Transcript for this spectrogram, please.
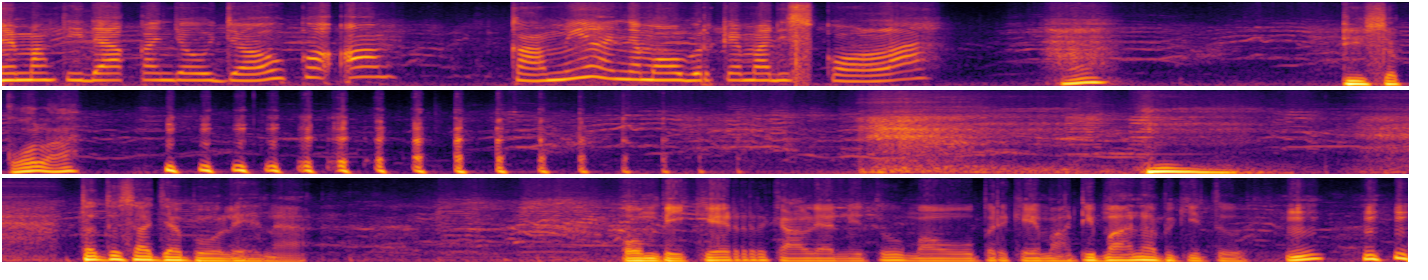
Memang tidak akan jauh-jauh kok, Om. Kami hanya mau berkemah di sekolah. Hah? Di sekolah? Hmm, Tentu saja boleh, nak. Om pikir kalian itu mau berkemah di mana begitu? Hmm?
